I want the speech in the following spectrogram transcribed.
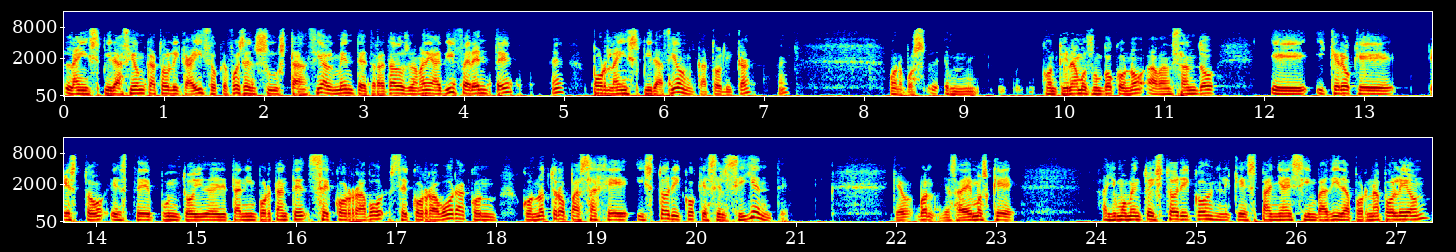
la inspiración católica hizo que fuesen sustancialmente tratados de una manera diferente ¿eh? por la inspiración católica. ¿eh? Bueno, pues em, continuamos un poco, ¿no? Avanzando y creo que esto, este punto eh, tan importante, se corrobora, se corrobora con, con otro pasaje histórico que es el siguiente. Que, bueno, ya sabemos que hay un momento histórico en el que España es invadida por Napoleón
